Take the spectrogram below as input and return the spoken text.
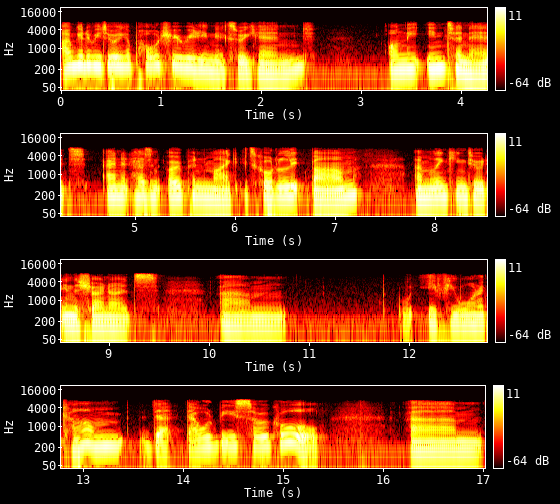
I'm going to be doing a poetry reading next weekend on the internet, and it has an open mic. It's called Lit Balm. I'm linking to it in the show notes. Um, if you want to come, that that would be so cool. Um,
